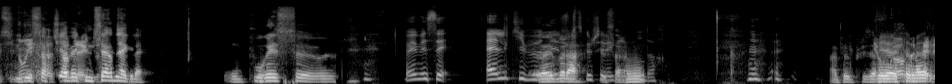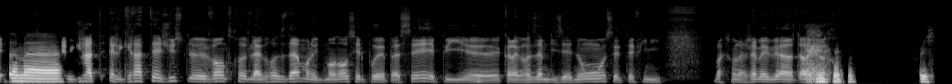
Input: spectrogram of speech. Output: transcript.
Sinon, il est sorti avec une serre d'aigle. On pourrait se Oui, mais c'est elle qui venait voilà, jusque chez les. Gryffondors. un peu plus encore, m'a- elle-. Elle, grattait juste le ventre de la grosse dame en lui demandant si elle pouvait passer, et puis euh, quand la grosse dame disait non, c'était fini. Parce qu'on l'a jamais vu à l'intérieur.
